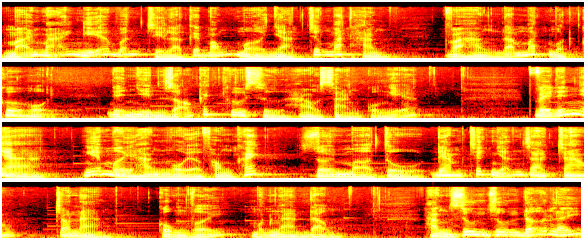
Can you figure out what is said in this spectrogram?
mãi mãi Nghĩa vẫn chỉ là cái bóng mờ nhạt trước mắt Hằng Và Hằng đã mất một cơ hội để nhìn rõ cách cư xử hào sảng của Nghĩa. Về đến nhà, Nghĩa mời Hằng ngồi ở phòng khách Rồi mở tủ đem chiếc nhẫn ra trao cho nàng Cùng với một ngàn đồng. Hằng run run đỡ lấy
